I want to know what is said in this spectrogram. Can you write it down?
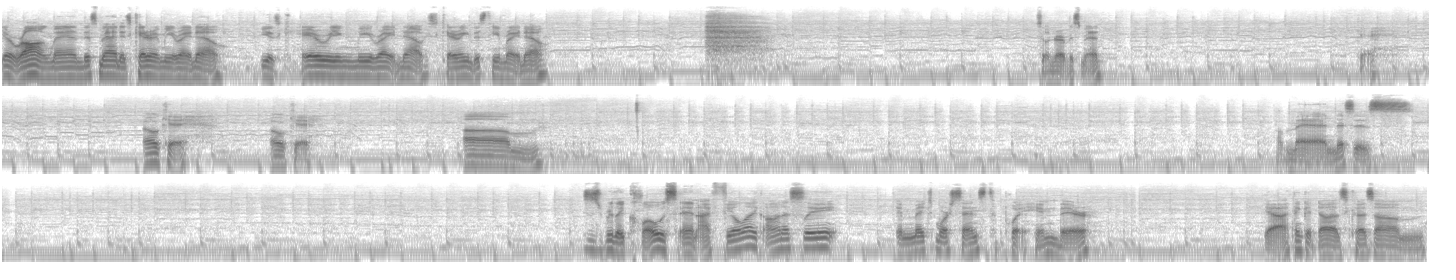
You're wrong, man. This man is carrying me right now. He is carrying me right now. He's carrying this team right now. so nervous, man. Okay. Okay. Okay. Um... Oh man, this is... This is really close, and I feel like, honestly, it makes more sense to put him there. Yeah, I think it does, because, um...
